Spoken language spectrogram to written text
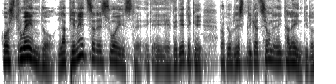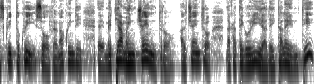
Costruendo la pienezza del suo essere, e, e vedete che proprio l'esplicazione dei talenti, l'ho scritto qui sopra, no? quindi eh, mettiamo centro, al centro la categoria dei talenti,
